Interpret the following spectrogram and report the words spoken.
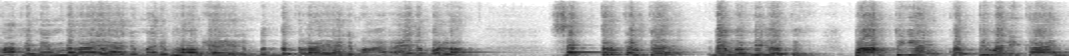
പാർട്ടി മെമ്പറായാലും അനുഭാവിയായാലും ബന്ധുക്കളായാലും ആരായാലും കൊള്ളാം. ശത്രുക്കൾക്ക് മുന്നിലേക്ക് പാർട്ടിയെ കൊത്തിവലിക്കാൻ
